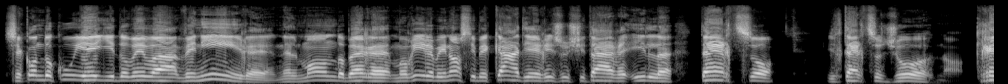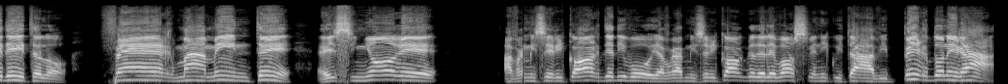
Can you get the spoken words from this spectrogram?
secondo cui egli doveva venire nel mondo per morire per i nostri peccati e risuscitare il terzo, il terzo giorno. Credetelo fermamente e il Signore avrà misericordia di voi, avrà misericordia delle vostre iniquità, vi perdonerà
